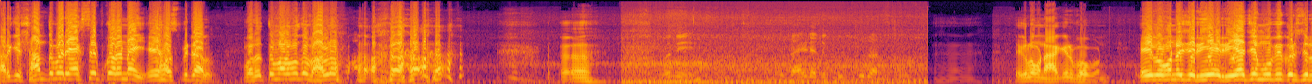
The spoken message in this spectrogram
আর কি শান্ত ভাই অ্যাকসেপ্ট করে নাই এই হসপিটাল বলে তোমার মতো ভালো। আহ, এগুলো মানে আগের ভবন। এই ভবনে যে রিয়া যে মুভি করছিল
